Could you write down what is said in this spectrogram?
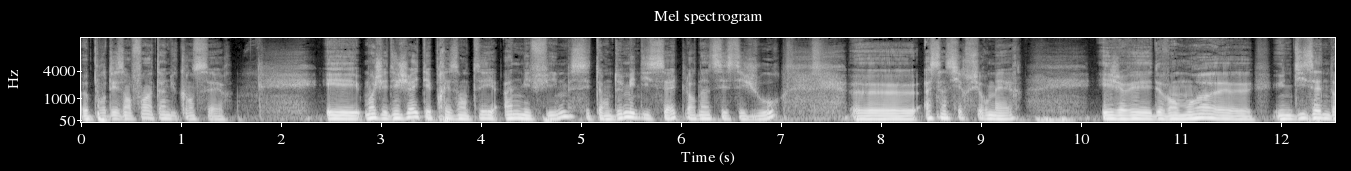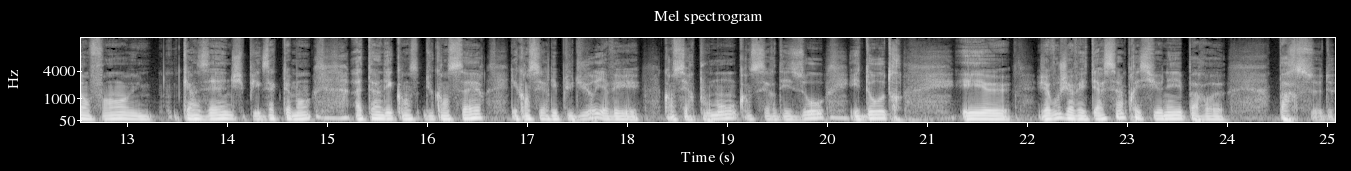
euh, pour des enfants atteints du cancer. Et moi, j'ai déjà été présenté un de mes films, c'était en 2017, lors d'un de ces séjours, euh, à Saint-Cyr-sur-Mer. Et j'avais devant moi euh, une dizaine d'enfants, une quinzaine, je sais plus exactement, atteints des du cancer, les cancers les plus durs. Il y avait cancer poumon, cancer des os et d'autres. Et euh, j'avoue, j'avais été assez impressionné par euh, par ce, de,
